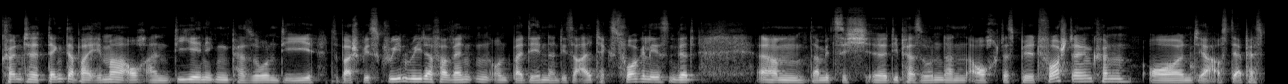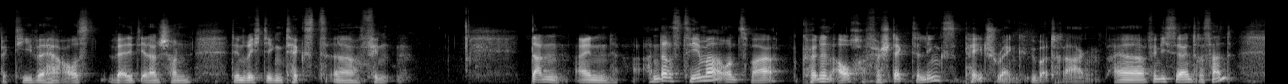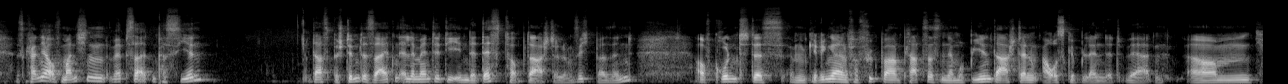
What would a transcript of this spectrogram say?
könnte. Denkt dabei immer auch an diejenigen Personen, die zum Beispiel Screenreader verwenden und bei denen dann dieser Alttext vorgelesen wird ähm, damit sich äh, die Personen dann auch das Bild vorstellen können. Und ja, aus der Perspektive heraus werdet ihr dann schon den richtigen Text äh, finden. Dann ein anderes Thema und zwar können auch versteckte Links PageRank übertragen. Äh, Finde ich sehr interessant. Es kann ja auf manchen Webseiten passieren, dass bestimmte Seitenelemente, die in der Desktop-Darstellung sichtbar sind, aufgrund des ähm, geringeren verfügbaren Platzes in der mobilen Darstellung ausgeblendet werden. Ähm,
